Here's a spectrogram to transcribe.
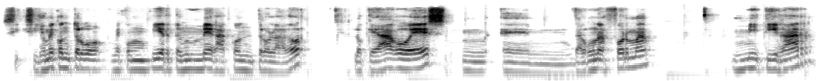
si, yo me, controlo, me convierto en un mega controlador, lo que hago es, mm, em, de alguna forma, mitigar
